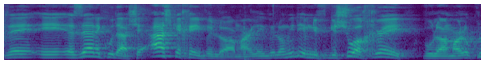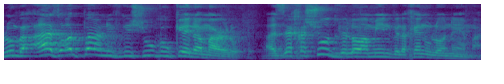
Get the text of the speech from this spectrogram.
זה, אה, זה הנקודה, שאשכחי ולא אמר לי ולא מידי, הם נפגשו אחרי והוא לא אמר לו כלום, ואז עוד פעם נפגשו והוא כן אמר לו. אז זה חשוד ולא אמין ולכן הוא לא נאמן.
